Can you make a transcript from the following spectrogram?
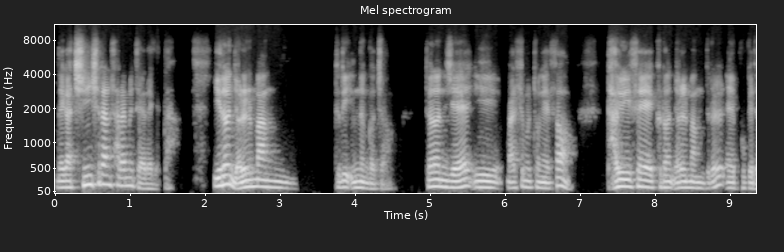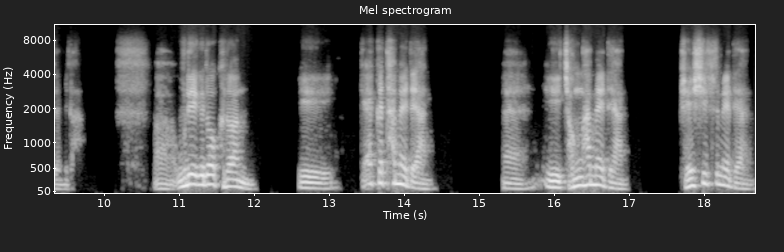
내가 진실한 사람이 되어야 되겠다. 이런 열망들이 있는 거죠. 저는 이제 이 말씀을 통해서 다윗의 그런 열망들을 예, 보게 됩니다. 아, 우리에게도 그런 이 깨끗함에 대한 예, 이 정함에 대한 죄 씻음에 대한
